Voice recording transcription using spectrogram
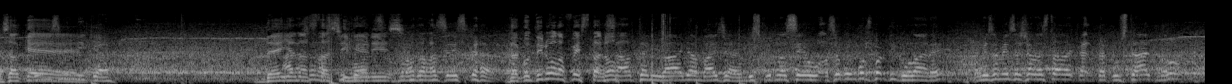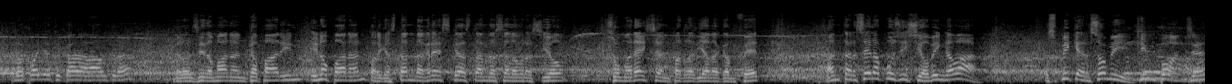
És el que Gens deien Ara els són els testimonis. xiquets, que... Que continua la festa, no? salten i ballen, vaja, han viscut la seu, el seu concurs particular, eh? A més a més, això d'estar de, de costat, no? Una colla tocada a l'altra. que els hi demanen que parin i no paren perquè estan de gresca, estan de celebració, s'ho mereixen per la diada que han fet. En tercera posició, vinga, va. Speaker, som-hi. Quim Pons, eh?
